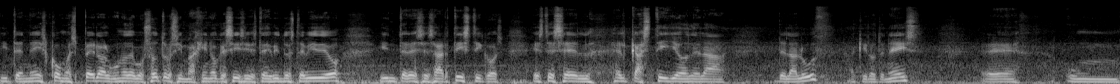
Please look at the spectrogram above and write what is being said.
y tenéis, como espero, alguno de vosotros, imagino que sí, si estáis viendo este vídeo, intereses artísticos. Este es el, castillo de la, de la, luz, aquí lo tenéis, eh, un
